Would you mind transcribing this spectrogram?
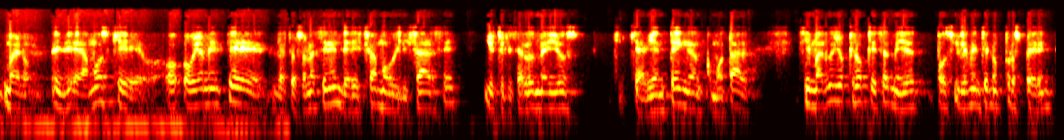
Bueno, eh, digamos que obviamente las personas tienen derecho a movilizarse y utilizar los medios que, que bien tengan como tal. Sin embargo, yo creo que esas medidas posiblemente no prosperen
